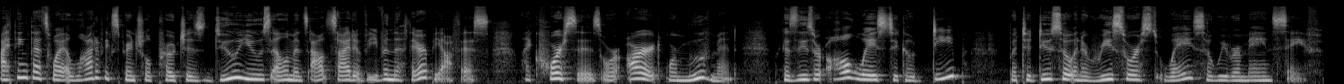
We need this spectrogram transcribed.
I think that's why a lot of experiential approaches do use elements outside of even the therapy office, like horses or art or movement, because these are all ways to go deep, but to do so in a resourced way so we remain safe.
